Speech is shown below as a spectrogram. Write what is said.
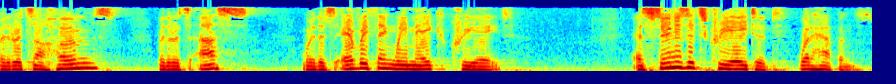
whether it's our homes, whether it's us, whether it's everything we make, create, as soon as it's created, what happens?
